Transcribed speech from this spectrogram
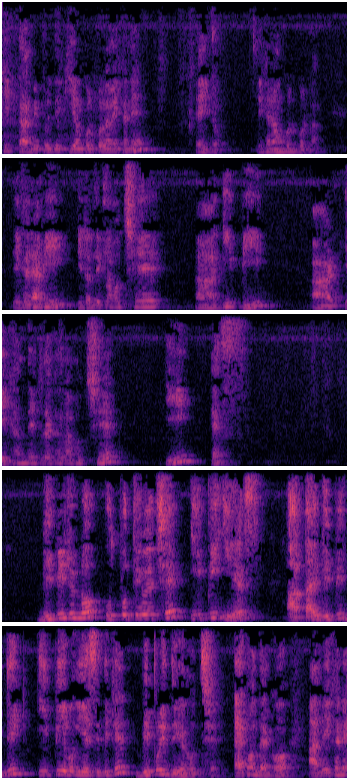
ঠিক তার বিপরীত দিকে কি অঙ্কন করলাম এখানে? এই তো এখানে অঙ্কন করলাম। এখানে আমি এটা দেখলাম হচ্ছে ইপি আর এখান দিয়ে এটা দেখালাম হচ্ছে ইএস ভিপির জন্য উৎপত্তি হয়েছে ইপিইএস আর তাই ভিপির দিক ইপি এবং ইএসসি দিকের বিপরীত দিকে হচ্ছে। এখন দেখো, আমি এখানে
